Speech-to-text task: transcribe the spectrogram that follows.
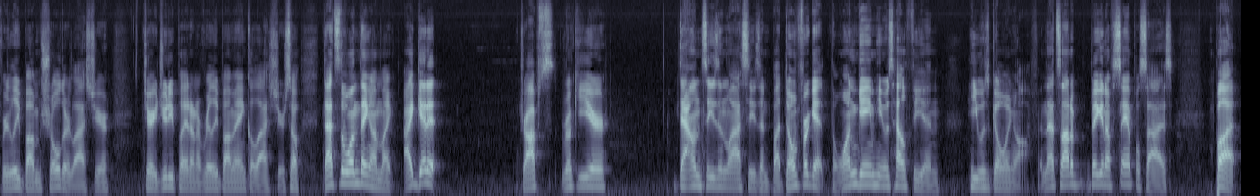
really bum shoulder last year. Jerry Judy played on a really bum ankle last year. So that's the one thing I'm like, I get it. Drops rookie year, down season last season, but don't forget the one game he was healthy in, he was going off, and that's not a big enough sample size, but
